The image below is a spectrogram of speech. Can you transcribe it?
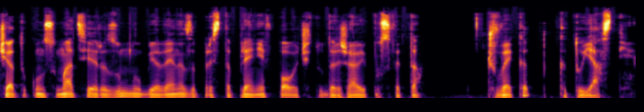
чиято консумация е разумно обявена за престъпление в повечето държави по света. Човекът като ястие.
